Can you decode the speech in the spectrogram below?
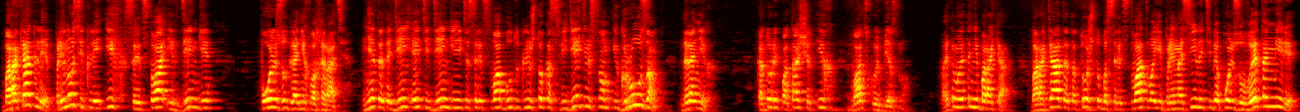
Баракят ли, приносит ли их средства, их деньги пользу для них в ахирате? Нет, это день, эти деньги, эти средства будут лишь только свидетельством и грузом для них, который потащит их в адскую бездну. Поэтому это не баракят. Баракят это то, чтобы средства твои приносили тебе пользу в этом мире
